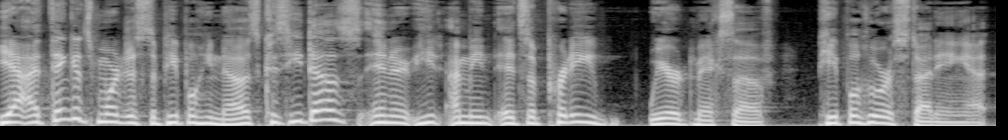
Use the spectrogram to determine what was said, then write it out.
yeah, I think it's more just the people he knows because he does. Inter- he, I mean, it's a pretty weird mix of people who are studying it.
